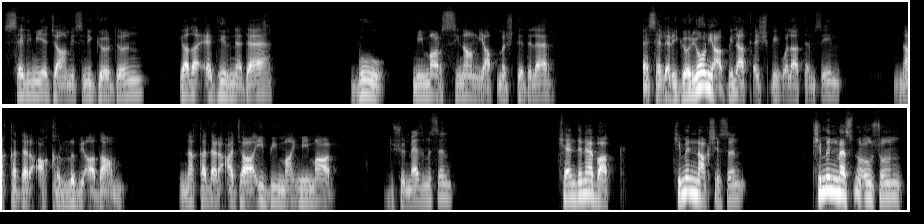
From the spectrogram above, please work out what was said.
Selimiye Camisi'ni gördün ya da Edirne'de bu Mimar Sinan yapmış dediler. Eserleri görüyorsun ya bila teşbih ve la temsil. Ne kadar akıllı bir adam. Ne kadar acayip bir ma- mimar. Düşünmez misin? Kendine bak. Kimin nakşısın? Kimin mesnuusun?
